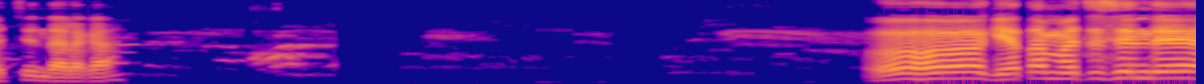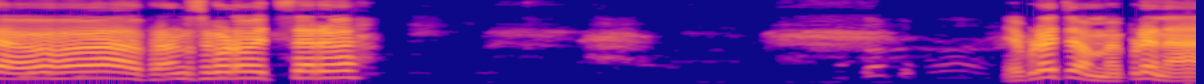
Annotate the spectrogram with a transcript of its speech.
వచ్చింది అలాగా. ఓహో గీతం వచ్చేసింది. ఓహో ఫ్రెండ్స్ కూడా వచ్చారు ఎప్పుడు వచ్చామ్మా ఎప్పుడేనా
